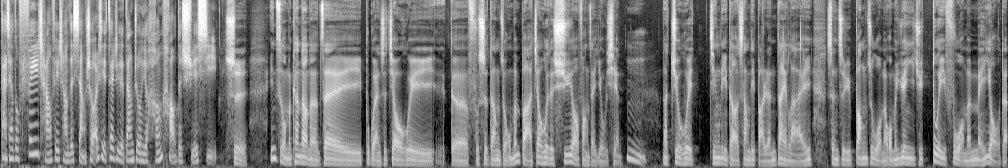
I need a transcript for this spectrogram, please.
大家都非常非常的享受，而且在这个当中有很好的学习。是。因此，我们看到呢，在不管是教会的服饰当中，我们把教会的需要放在优先，嗯，那就会经历到上帝把人带来，甚至于帮助我们，我们愿意去对付我们没有的，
